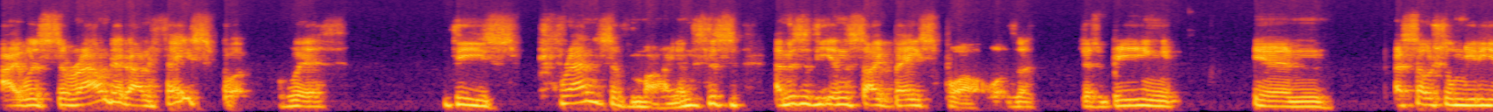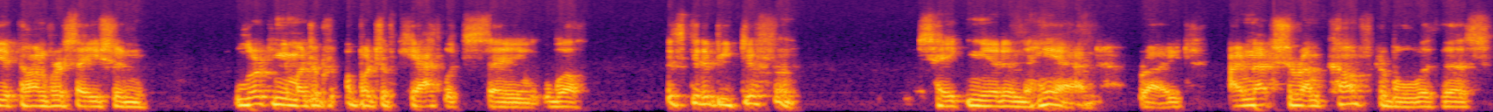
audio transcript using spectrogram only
I was surrounded on Facebook with these friends of mine, and this is and this is the inside baseball, the, just being in a social media conversation, lurking a bunch of a bunch of Catholics saying, "Well, it's going to be different taking it in the hand, right? I'm not sure I'm comfortable with this.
